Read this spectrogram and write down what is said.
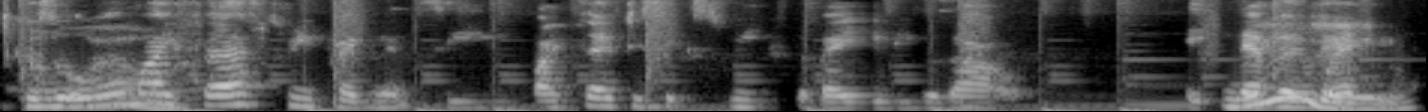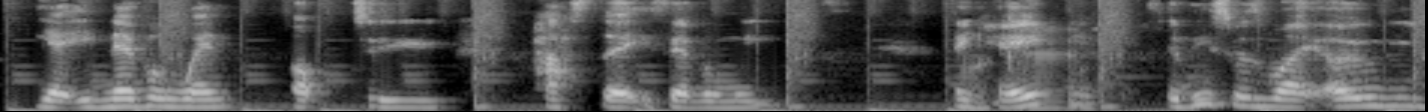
Because oh, all wow. my first three pregnancies, by 36 weeks, the baby was out. It never really? went. Yeah, it never went up to past 37 weeks. Okay? okay. So this was my only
